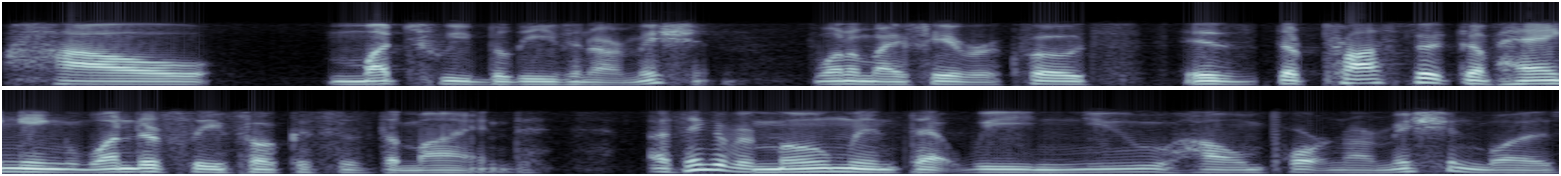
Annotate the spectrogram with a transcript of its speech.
how much we believe in our mission. One of my favorite quotes is the prospect of hanging wonderfully focuses the mind. I think of a moment that we knew how important our mission was.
